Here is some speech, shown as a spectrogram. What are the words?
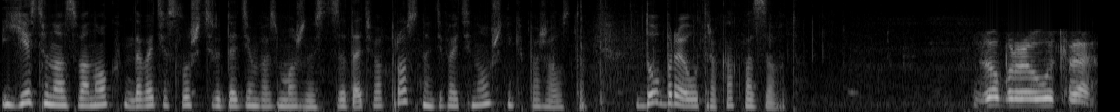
Есть у нас звонок. Давайте слушателю дадим возможность задать вопрос. Надевайте наушники, пожалуйста. Доброе утро. Как вас зовут? Доброе утро,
